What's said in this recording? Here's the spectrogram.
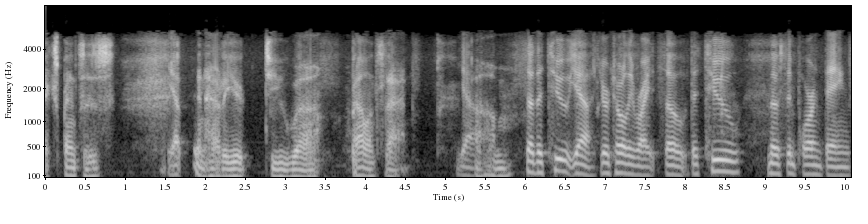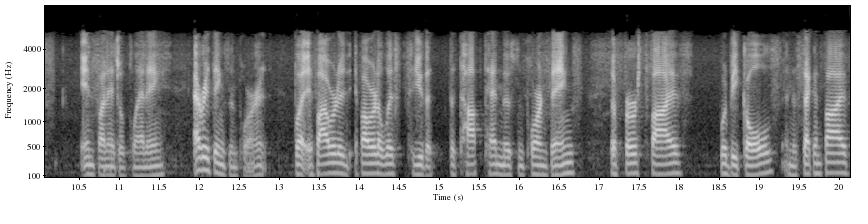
expenses? Yep. And how do you do you, uh, balance that? Yeah. Um, so the two, yeah, you're totally right. So the two most important things in financial planning, everything's important, But if I were to if I were to list to you the the top ten most important things, the first five would be goals, and the second five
